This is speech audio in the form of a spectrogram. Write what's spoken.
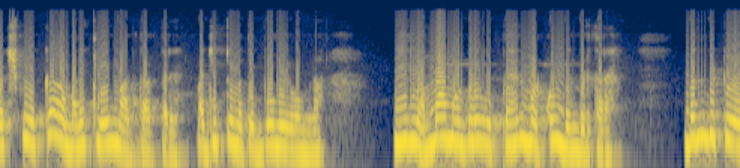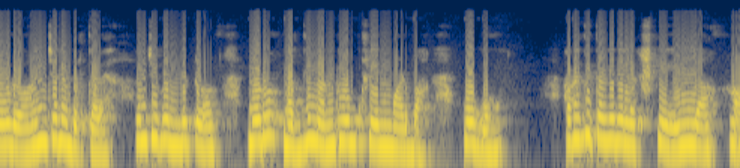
ಲಕ್ಷ್ಮಿ ಅಕ್ಕ ಮನೆ ಕ್ಲೀನ್ ಮಾಡ್ತಾ ಇರ್ತಾರೆ. ಅಜಿತ್ತು ಮತ್ತೆ ಭೂಮಿ ರೂಮ್ನ ಇಲ್ಲಿ ಅಮ್ಮ ಮಗಳು ಪ್ಲಾನ್ ಮಾಡ್ಕೊಂಡು ಬಂದ್ಬಿಡ್ತಾರೆ. ಬಂದ್ಬಿಟ್ಟು ಅವಳು ಅಂಜನ ಬರ್ತಾಳೆ. ಅಂಜು ಬಂದ್ಬಿಟ್ಟು, ನೋಡು, ಮೊದ್ಲು ನನ್ನ ರೂಮ್ ಕ್ಲೀನ್ ಮಾಡ್ಬಾ ಹೋಗು. ಹಾಗಂತಿದ್ದಾಗೇನೆ ಲಕ್ಷ್ಮಿ, ಇಲ್ಲ, ಆ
